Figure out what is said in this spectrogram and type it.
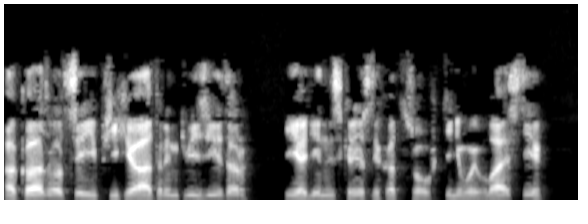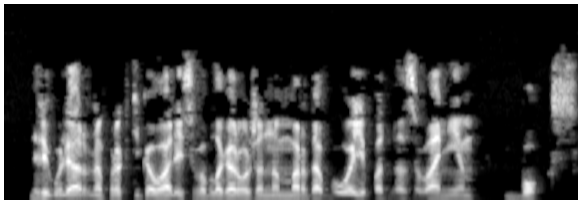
Оказывается, и психиатр-инквизитор и один из крестных отцов теневой власти регулярно практиковались в облагороженном мордобое под названием «бокс».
